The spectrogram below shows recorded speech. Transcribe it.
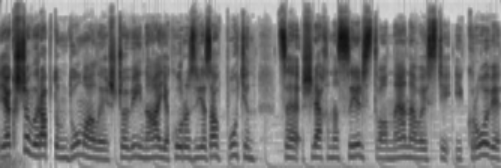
Якщо ви раптом думали, що війна, яку розв'язав Путін, це шлях насильства, ненависті і крові,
